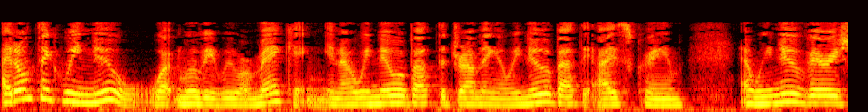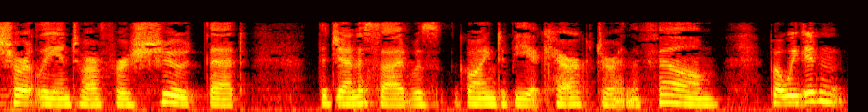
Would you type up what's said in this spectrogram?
I don't think we knew what movie we were making. You know, we knew about the drumming and we knew about the ice cream and we knew very shortly into our first shoot that the genocide was going to be a character in the film, but we didn't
